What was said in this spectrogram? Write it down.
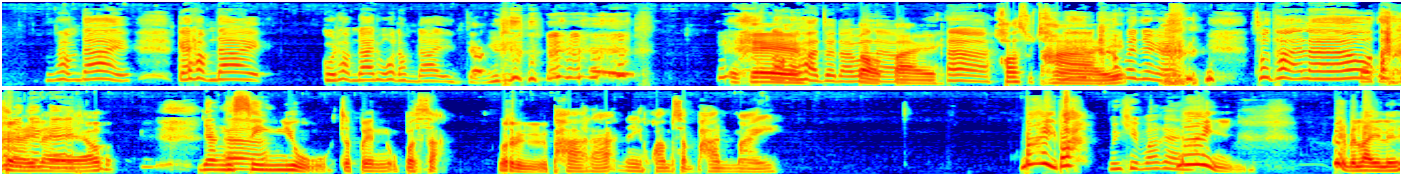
ๆทำได้ แกทำได้ กูทำได้ทุกคนทำได้จริงโอเคๆเราเคยผ่านจุดนั้นมาต่อแล้วไปอ่าข้อสุดท้ายเป็นยังไงสุดท้ายแล้วสุดท้ายเป็นงไงแล้ว ยังเออซิงอยู่จะเป็นอุปสรรคหรือภาระในความสัมพันธ์ไหมไม่ปะมึงคิดว่าไงไม่ไม่เห็นเป็นไรเลย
